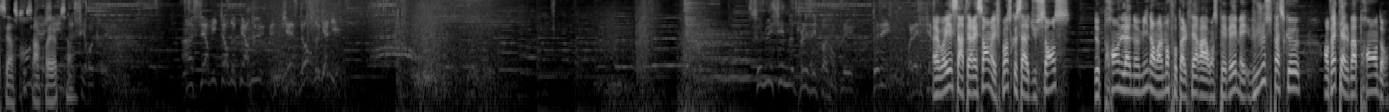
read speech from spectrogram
c'est incroyable, ça. Un serviteur de perdu, une pièce d'or de gagné. Celui-ci ne me plaisait pas non plus. Tenez, voilà une pièce. Ah, vous voyez, c'est intéressant, mais je pense que ça a du sens de prendre l'anomie. Normalement, faut pas le faire à 11 PV, mais vu juste parce que, en fait, elle va prendre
